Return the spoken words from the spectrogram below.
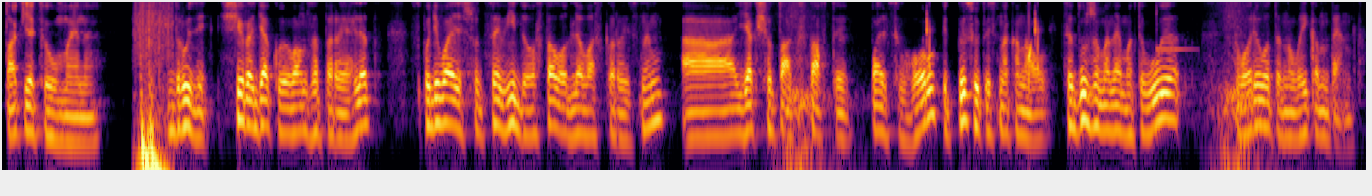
так, як і у мене. Друзі, щиро дякую вам за перегляд. Сподіваюсь, що це відео стало для вас корисним. А якщо так, ставте пальці вгору, підписуйтесь на канал. Це дуже мене мотивує створювати новий контент.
